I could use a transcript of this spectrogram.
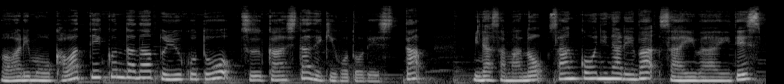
周りも変わっていくんだなということを痛感した出来事でした。皆様の参考になれば幸いです。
